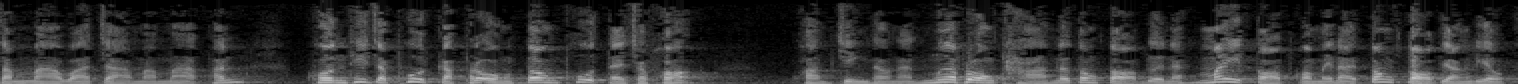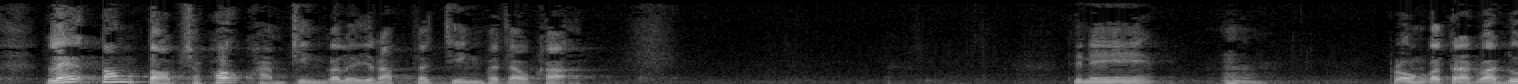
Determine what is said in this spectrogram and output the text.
สัมมาวาจามามากพัน คนที่จะพูดกับพระองค์ต้องพูดแต่เฉพาะความจริงเท่านั้น เมื่อพระองค์ถามแล้วต้องตอบด้วยนะ ไม่ตอบก็ไม่ได้ ต้องตอบอย่างเดียว และต้องตอบเฉพาะความจริงก็เลยรับพระจริงพระเจ้าค่ะ ทีนี้พระองค์ก็ตรัสว่าดู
